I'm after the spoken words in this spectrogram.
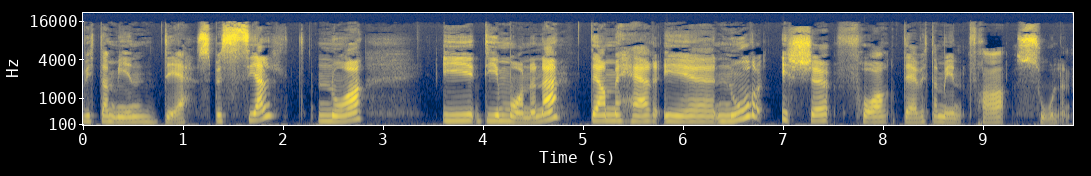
vitamin D. Spesielt nå i de månedene der vi her i nord ikke får D-vitamin fra solen.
